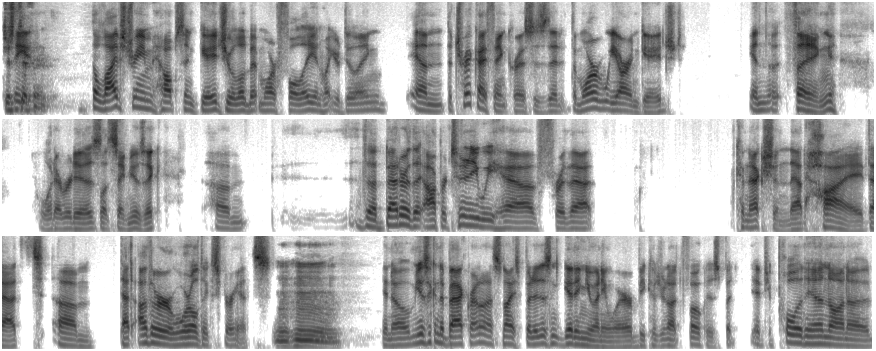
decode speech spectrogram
Just the, different. The live stream helps engage you a little bit more fully in what you're doing. And the trick, I think, Chris, is that the more we are engaged in the thing, whatever it is, let's say music, um, the better the opportunity we have for that connection, that high, that um, that other world experience. Mm-hmm you know music in the background that's nice but it isn't getting you anywhere because you're not focused. But if you pull it in on a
